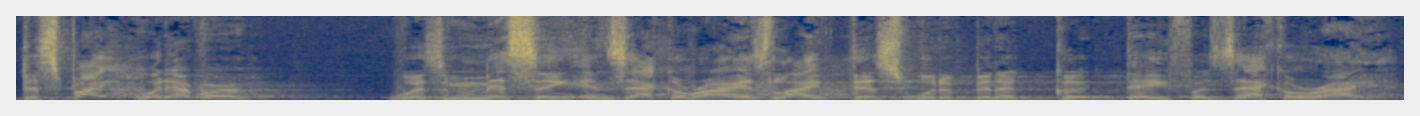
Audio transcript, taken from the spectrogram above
despite whatever was missing in Zechariah's life, this would have been a good day for Zechariah.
